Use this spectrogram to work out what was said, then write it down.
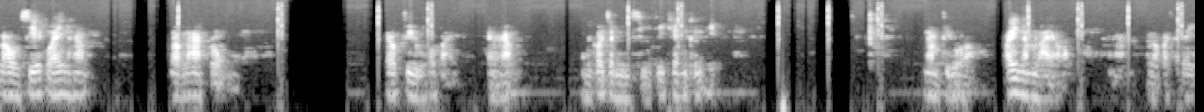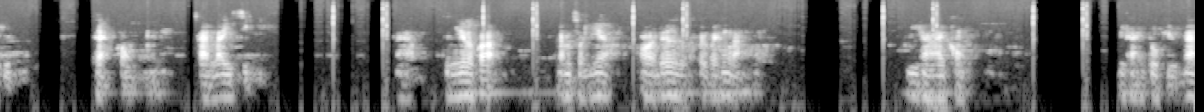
เราเซียกไว้นะครับ เราลากลง แล้วฟิลเข้าไปนะครับ มันก็จะมีสีที่เข้มขึ้นอีกนำฟิวออกไปนำลายออก เราก็จะได้เห็น แถบของการไล่สีนะครับทีนี้เราก็นำส่วนนี้ออเดอร์ไปไว้ข้างหลังวีไฮของวีไฮตัวผิวหน้า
